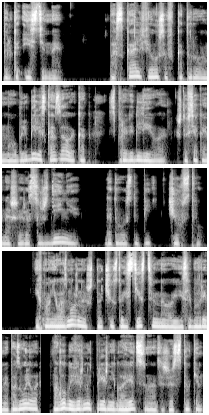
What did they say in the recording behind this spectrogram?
только истинное. Паскаль, философ, которого мы оба любили, сказал, и как справедливо, что всякое наше рассуждение готово уступить чувству. И вполне возможно, что чувство естественного, если бы время позволило, могло бы вернуть прежнее главенство над жестоким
